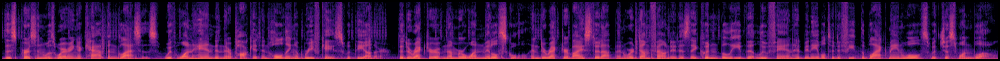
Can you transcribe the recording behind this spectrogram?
This person was wearing a cap and glasses, with one hand in their pocket and holding a briefcase with the other. The director of number 1 middle school and director Bai stood up and were dumbfounded as they couldn't believe that Lu Fan had been able to defeat the Black Mane Wolves with just one blow.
